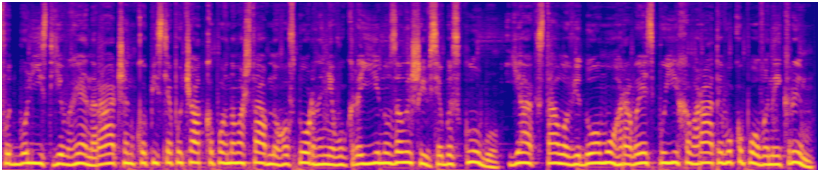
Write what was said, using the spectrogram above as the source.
футболіст Євген Радченко після початку повномасштабного вторгнення в Україну залишився без клубу. Як стало відомо, гравець поїхав грати в окупований Крим.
